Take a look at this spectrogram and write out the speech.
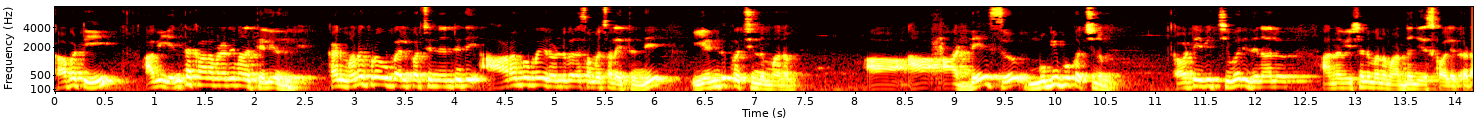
కాబట్టి అవి ఎంత కాలం అనేది మనకు తెలియదు. కానీ మనకు ప్రభు బయలుపరిచింది ఏంటిది? ఆరంభమై రెండు వేల సంవత్సరాలు అవుతుంది ఎండుకు వచ్చినాం మనం. ఆ డేస్ ముగింపుకు వచ్చినాం కాబట్టి ఇవి చివరి దినాలు అన్న విషయాన్ని మనం అర్థం చేసుకోవాలి ఇక్కడ.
